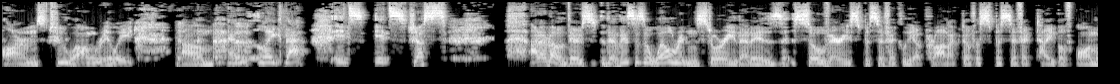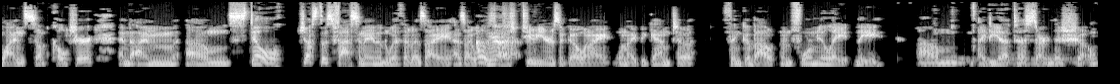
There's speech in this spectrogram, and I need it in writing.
arms, too long, really. Um, and like that, it's it's just. I don't know. There's this is a well written story that is so very specifically a product of a specific type of online subculture, and I'm um, still just as fascinated with it as I as I Oh, was yeah. two years ago when I when I began to think about and formulate the um, idea to start this show?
